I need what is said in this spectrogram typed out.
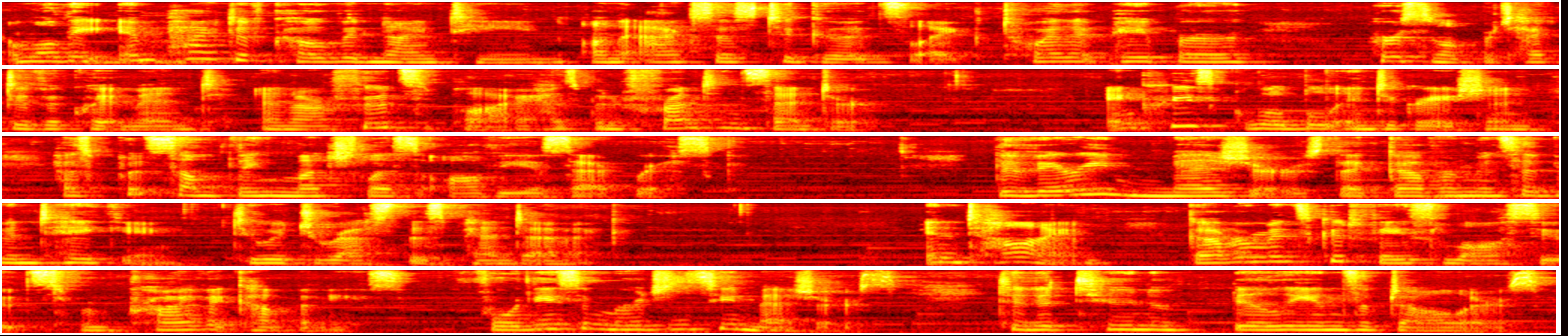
And while the impact of COVID 19 on access to goods like toilet paper, personal protective equipment, and our food supply has been front and center, increased global integration has put something much less obvious at risk the very measures that governments have been taking to address this pandemic. In time, governments could face lawsuits from private companies for these emergency measures to the tune of billions of dollars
